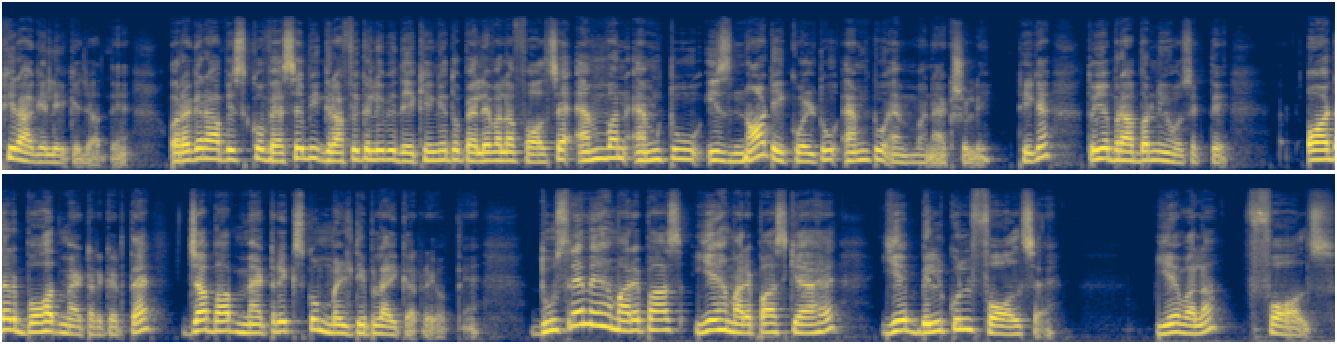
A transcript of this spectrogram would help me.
फिर आगे लेके जाते हैं। और अगर आप इसको वैसे भी ग्राफिकली भी देखेंगे तो पहले वाला फॉल्स है। M one M two is not equal to M two M one actually ठीक है? तो ये बराबर नहीं हो सकते। ऑर्डर बहुत मैटर करता है, जब आप मैट्रिक्स को मल्टीप्लाई कर रहे होते हैं। दूसरे में हमारे पास, ये हमारे पास क्या है? ये बिल्कुल फॉल्स है। ये वाला फॉल्स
